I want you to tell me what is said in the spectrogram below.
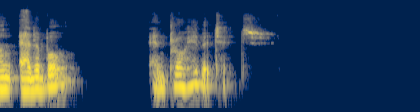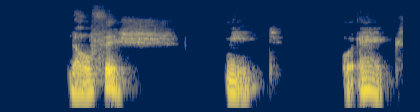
unedible and prohibited. No fish, meat, or eggs.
